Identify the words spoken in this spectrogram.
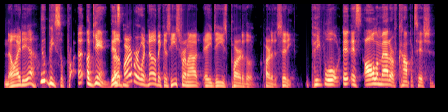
No idea. You'd be surprised. Again, this uh, Barber would know because he's from out AD's part of the part of the city. People, it, it's all a matter of competition.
